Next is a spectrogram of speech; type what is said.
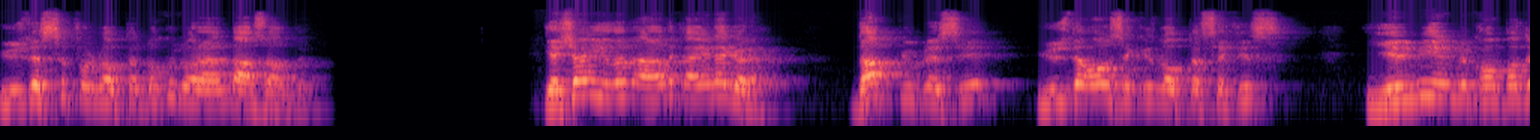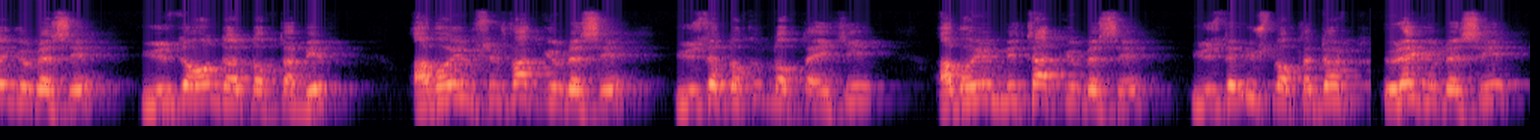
%0.9 oranında azaldı. Geçen yılın Aralık ayına göre DAP gübresi %18.8, 20-20 komposto gübresi %14.1, amonyum sülfat gübresi %9.2, amonyum nitrat gübresi %3.4, üre gübresi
